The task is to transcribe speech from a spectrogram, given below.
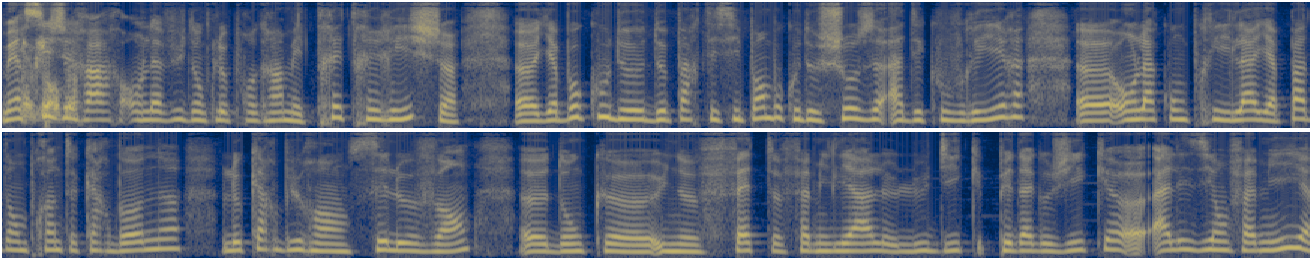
Merci Gérard. On l'a vu, donc le programme est très très riche. Euh, il y a beaucoup de, de, participants, beaucoup de choses à découvrir. Euh, on l'a compris, là, il n'y a pas d'empreinte carbone. Le carburant, c'est le vent. Euh, donc euh, une fête familiale, ludique, pédagogique. Euh, allez-y en famille.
